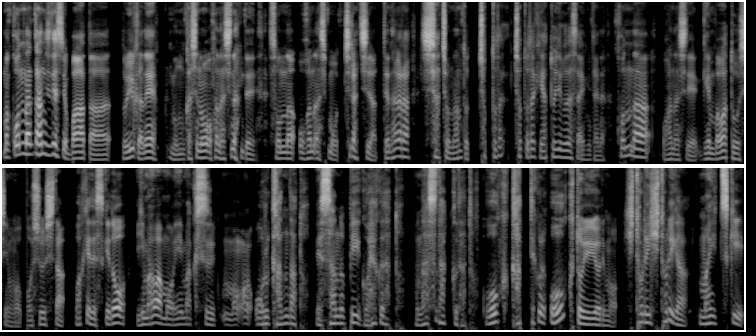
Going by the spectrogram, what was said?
まあこんな感じですよバーターというかね。もう昔のお話なんでそんなお話もチラチラ出ながら社長なんとちょっとだちょっとだけやっといてくださいみたいな、こんなお話で現場は投信を募集したわけですけど、今はもう EMAX、もうオルカンだと、S&P500 だと、ナスダックだと。多く買ってくる。多くというよりも一人一人が毎月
